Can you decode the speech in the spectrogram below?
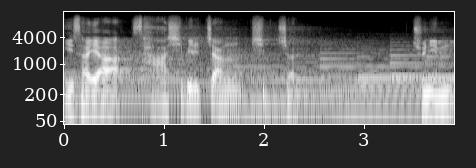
이사야 41장 10절 주님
